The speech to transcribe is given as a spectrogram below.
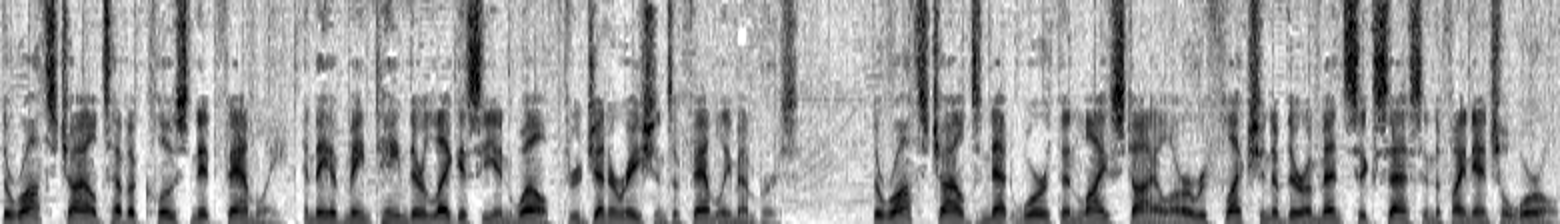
The Rothschilds have a close-knit family, and they have maintained their legacy and wealth through generations of family members. The Rothschilds' net worth and lifestyle are a reflection of their immense success in the financial world.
